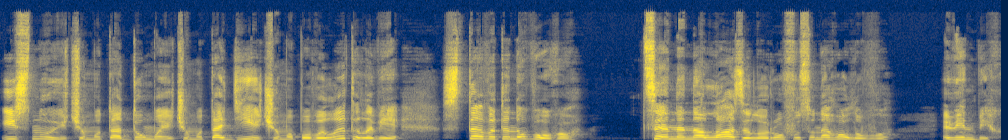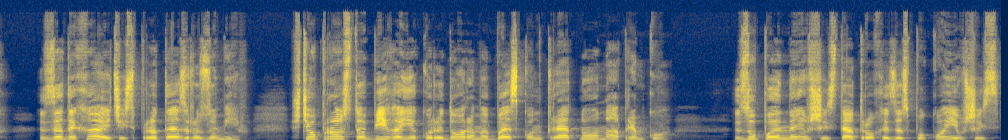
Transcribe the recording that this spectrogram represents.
існуючому та думаючому та діючому повелителеві ставити нового. Це не налазило Руфусу на голову. Він біг, задихаючись, проте зрозумів, що просто бігає коридорами без конкретного напрямку. Зупинившись та трохи заспокоївшись,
